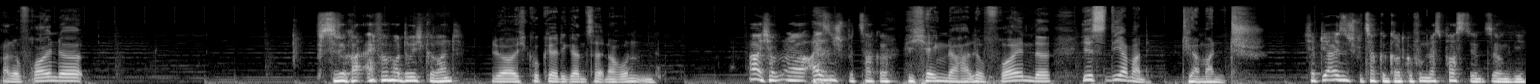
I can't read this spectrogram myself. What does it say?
Hallo, Freunde. Bist du gerade einfach mal durchgerannt? Ja, ich gucke ja die ganze Zeit nach unten. Ah, ich habe eine Eisenspitzhacke. Ich hänge da. Hallo, Freunde. Hier ist ein Diamant. Diamant. Ich habe die Eisenspitzhacke gerade gefunden. Das passt jetzt irgendwie.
